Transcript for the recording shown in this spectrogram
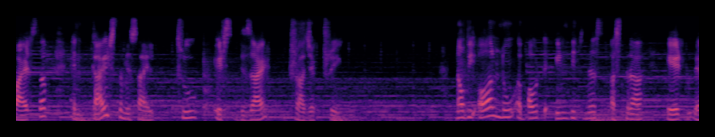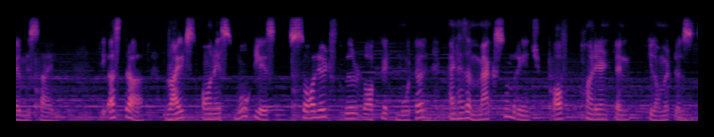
fires up and guides the missile through its desired trajectory. Now we all know about the indigenous Astra air-to-air missile. The Astra rides on a smokeless solid fuel rocket motor and has a maximum range of 110 kilometers.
